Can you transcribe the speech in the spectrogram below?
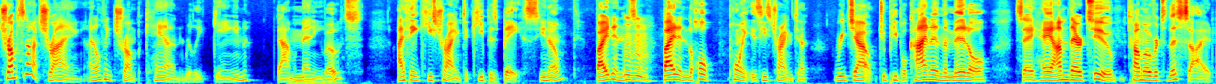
Trump's not trying. I don't think Trump can really gain that many votes. I think he's trying to keep his base. You know, Biden's Biden. The whole point is he's trying to reach out to people kind of in the middle, say, "Hey, I'm there too. Come over to this side."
